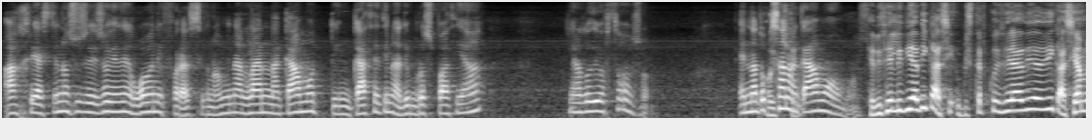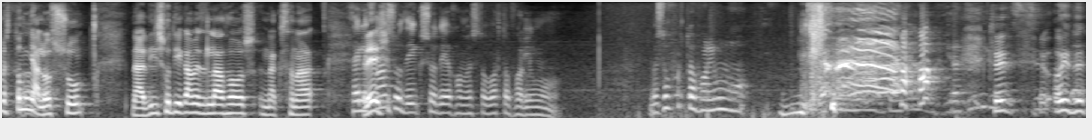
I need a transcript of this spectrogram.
Αν χρειαστεί να σου ζητήσω για την επόμενη φορά συγγνώμη, αλλά να κάνω την κάθε δυνατή προσπάθεια για να το διορθώσω. Ε, να το Οκ. ξανακάμω όμως. Γιατί θέλει διαδικασία, πιστεύω ότι θέλει διαδικασία μες στο μυαλό σου, να δεις ότι έκαμες λάθος, να ξανα... Θέλεις Ρε, να σου δείξω ότι έχω μες στο πορτοφόλι μου. Μες στο πορτοφόλι μου. ξέρεις, ε, Όχι, δεν-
